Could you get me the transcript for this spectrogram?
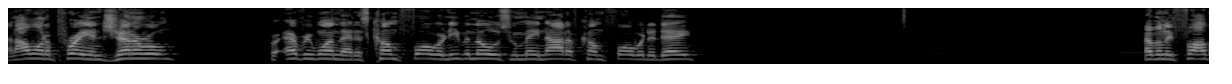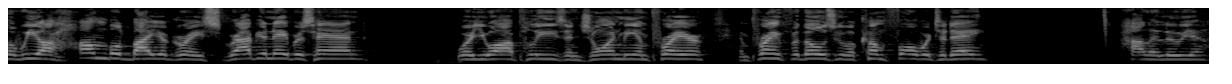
And I want to pray in general for everyone that has come forward, even those who may not have come forward today. Heavenly Father, we are humbled by your grace. Grab your neighbor's hand where you are, please, and join me in prayer and praying for those who have come forward today. Hallelujah.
